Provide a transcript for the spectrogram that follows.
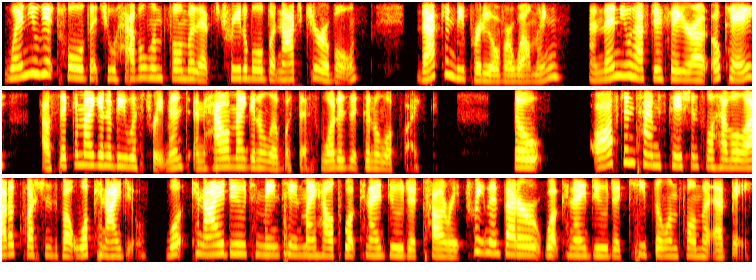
when you get told that you have a lymphoma that's treatable but not curable, that can be pretty overwhelming. And then you have to figure out okay, how sick am I going to be with treatment and how am I going to live with this? What is it going to look like? So oftentimes patients will have a lot of questions about what can I do? What can I do to maintain my health? What can I do to tolerate treatment better? What can I do to keep the lymphoma at bay?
